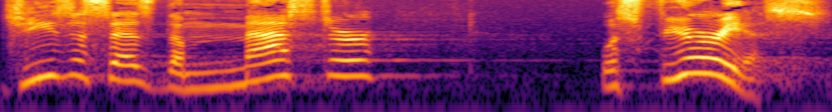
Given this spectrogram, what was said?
Jesus says the master was furious.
